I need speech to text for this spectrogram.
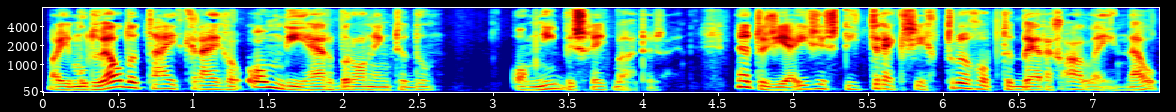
Maar je moet wel de tijd krijgen om die herbronning te doen. Om niet beschikbaar te zijn. Net als Jezus, die trekt zich terug op de berg alleen. Nou,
